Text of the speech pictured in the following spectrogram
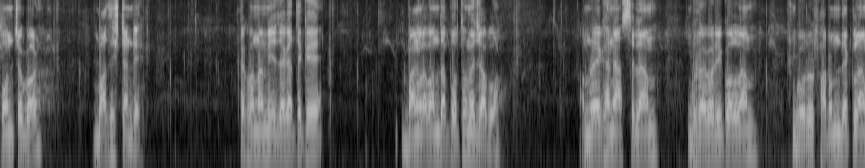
পঞ্চগড় বাস স্ট্যান্ডে। এখন আমি এই জায়গা থেকে বাংলাবান্ধা প্রথমে যাব। আমরা এখানে আসছিলাম, ঘোরাঘুরি করলাম, গরুর ফার্ম দেখলাম,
